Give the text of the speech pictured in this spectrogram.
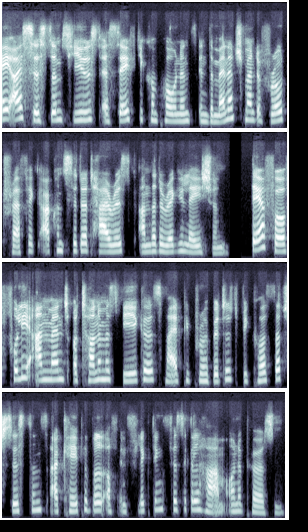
AI systems used as safety components in the management of road traffic are considered high risk under the regulation. Therefore, fully unmanned autonomous vehicles might be prohibited because such systems are capable of inflicting physical harm on a person.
